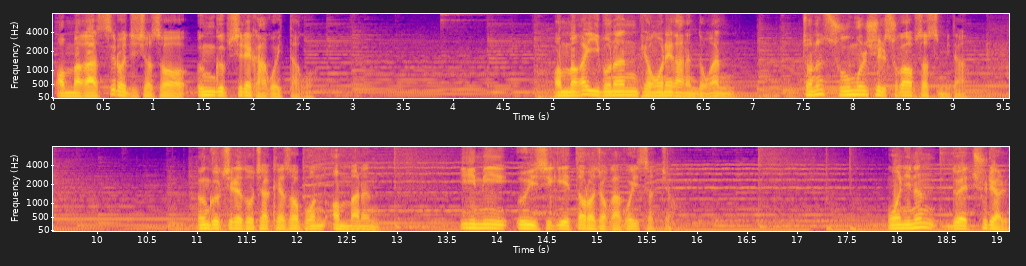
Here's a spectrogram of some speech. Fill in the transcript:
엄마가 쓰러지셔서 응급실에 가고 있다고. 엄마가 입원한 병원에 가는 동안 저는 숨을 쉴 수가 없었습니다. 응급실에 도착해서 본 엄마는 이미 의식이 떨어져 가고 있었죠. 원인은 뇌출혈.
